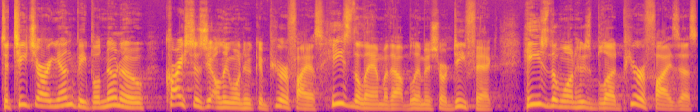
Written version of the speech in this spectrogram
To teach our young people, no, no, Christ is the only one who can purify us. He's the Lamb without blemish or defect. He's the one whose blood purifies us.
